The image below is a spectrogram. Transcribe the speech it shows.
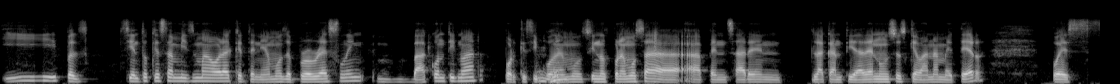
Y pues siento que esa misma hora que teníamos de Pro Wrestling va a continuar, porque si podemos, si nos ponemos a, pensar en la cantidad de anuncios que van a meter, pues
